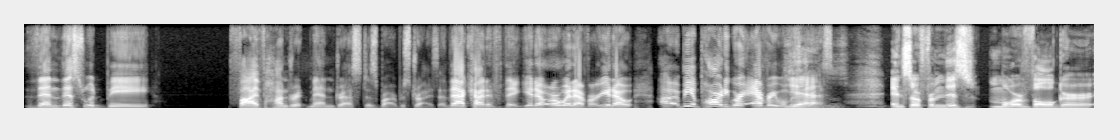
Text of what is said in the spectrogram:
then this would be 500 men dressed as Barbara Streisand, that kind of thing, you know, or whatever. You know, uh, it'd be a party where everyone was Yeah. dressed. And so from this more vulgar,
